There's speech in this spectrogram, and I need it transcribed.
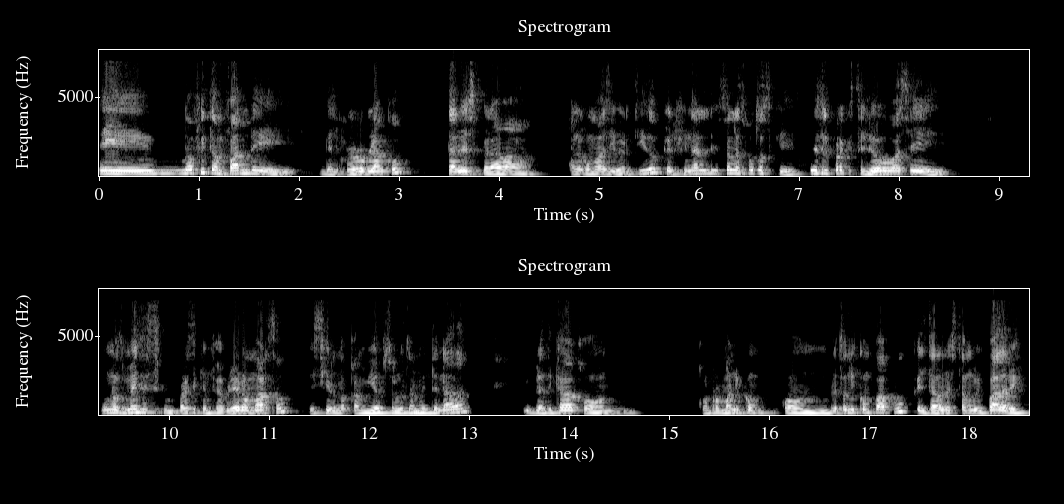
No fui tan fan de, del color blanco. Tal vez esperaba algo más divertido. Que al final son las fotos que es el par que salió hace unos meses, me parece que en febrero o marzo. Es decir, no cambió absolutamente nada. Y platicaba con, con Román y con, con Bretón y con Papu que el talón está muy padre.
